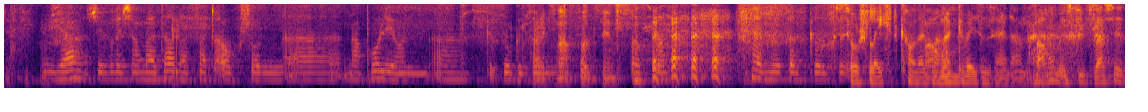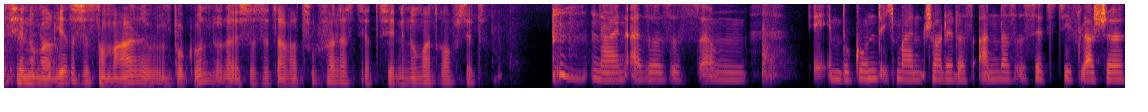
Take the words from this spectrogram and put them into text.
richtig gut. Ja, Chevre Chambertin, das hat auch schon äh, Napoleon äh, so gesehen. Kann ich nachvollziehen. Dass das, dass das das Größte So schlecht kann er gar nicht gewesen sein dann. Warum ist die Flasche jetzt hier nummeriert? Ist das normal im Burgund oder ist das jetzt einfach Zufall, dass jetzt hier die Nummer draufsteht? Nein, also es ist ähm, im Burgund, ich meine, schau dir das an, das ist jetzt die Flasche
